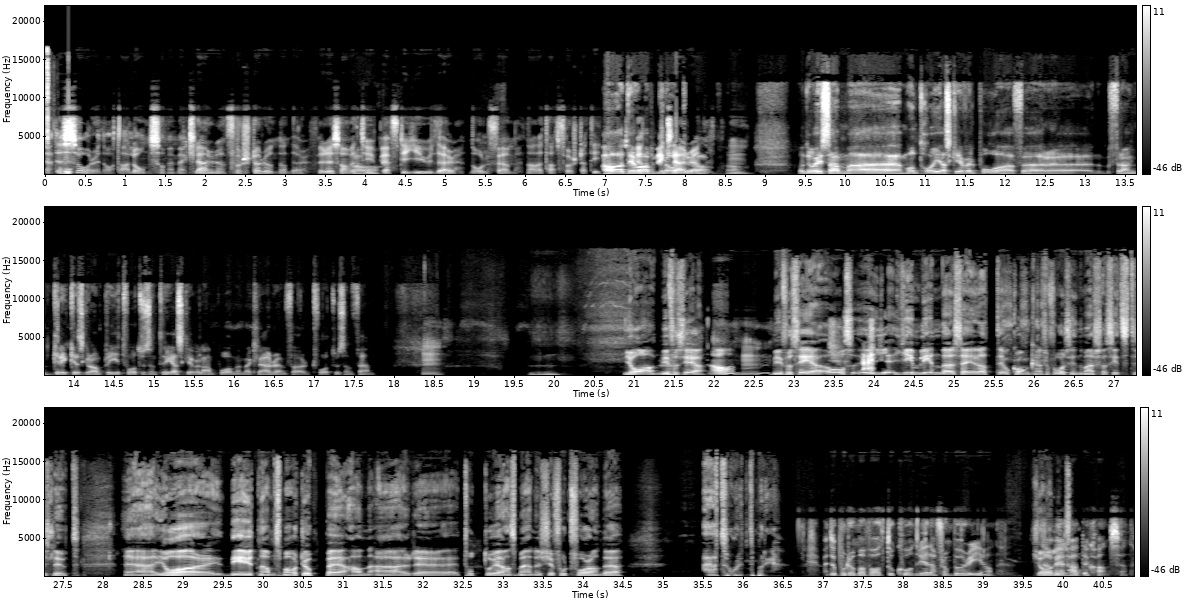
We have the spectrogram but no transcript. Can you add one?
Ja, det sa du något. Alonso med McLaren första rundan där. För det sa han väl ja. typ efter jul där 05 när han hade tagit första titeln. Ja, det var klart. Ja, ja. Mm. Och det var ju samma, Montoya skrev väl på för eh, Frankrikes Grand Prix 2003 skrev väl han på med McLaren för 2005. Mm. Mm. Ja, vi får se. Ja. Mm. Vi får se. Och eh, Jim Lind säger att Ocon kanske får sin Merca-sits till slut. Eh, ja, det är ju ett namn som har varit uppe. Han är, eh, Toto är hans manager fortfarande. Jag tror inte på det. Men då borde de ha valt Ocon redan från början. Ja, när de väl hade chansen.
